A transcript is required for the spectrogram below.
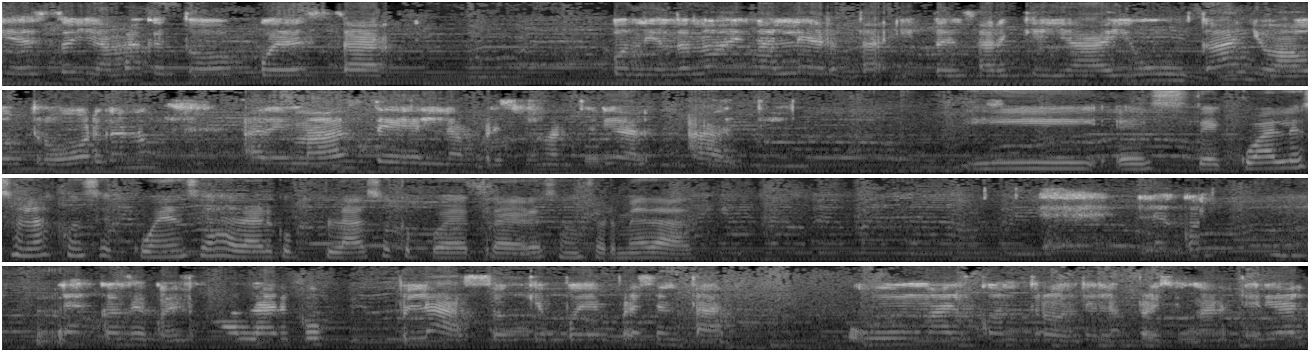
y esto ya más que todo puede estar poniéndonos en alerta y pensar que ya hay un daño a otro órgano, además de la presión arterial alta. ¿Y este, cuáles son las consecuencias a largo plazo que puede traer esa enfermedad? Las, consecuencias a largo plazo que puede presentar un mal control de la presión arterial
